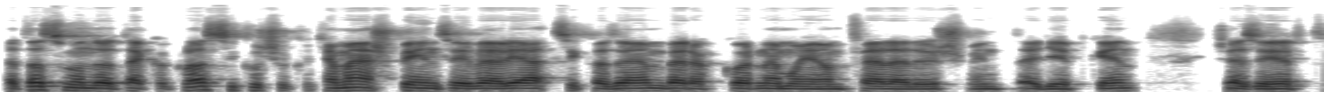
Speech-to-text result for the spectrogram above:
Tehát azt gondolták a klasszikusok, hogy ha más pénzével játszik az ember, akkor nem olyan felelős, mint egyébként, és ezért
